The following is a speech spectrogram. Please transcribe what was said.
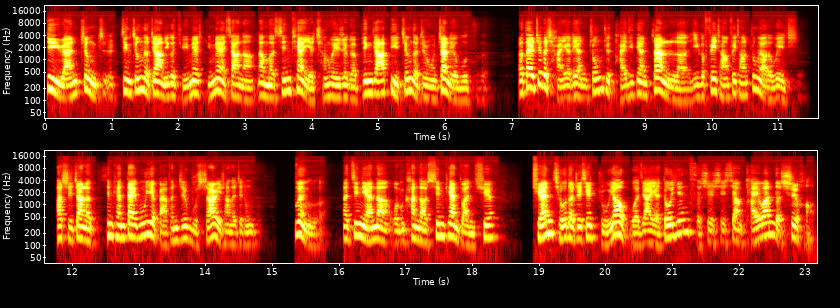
地缘政治竞争的这样的一个局面局面下呢，那么芯片也成为这个兵家必争的这种战略物资。而在这个产业链中，就台积电占了一个非常非常重要的位置，它是占了芯片代工业百分之五十二以上的这种份额。那今年呢，我们看到芯片短缺，全球的这些主要国家也都因此是是向台湾的示好，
